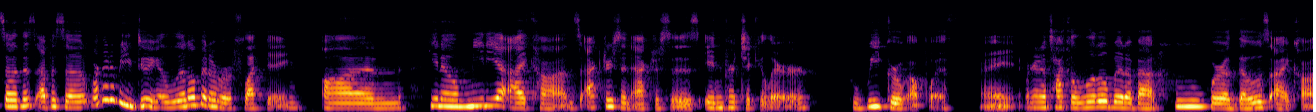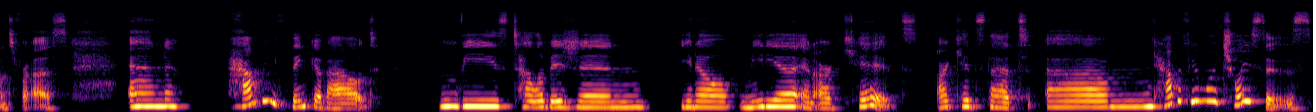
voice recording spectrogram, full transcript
so in this episode, we're going to be doing a little bit of reflecting on, you know, media icons, actors and actresses in particular, who we grew up with, right? We're going to talk a little bit about who were those icons for us and how we think about movies, television, you know, media and our kids Our kids that um, have a few more choices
